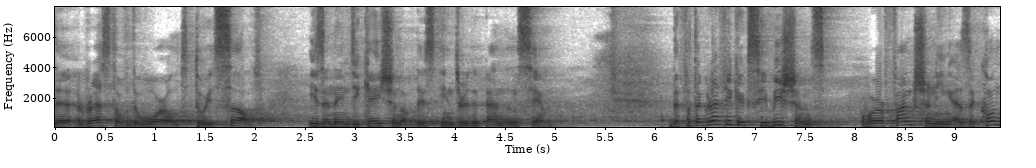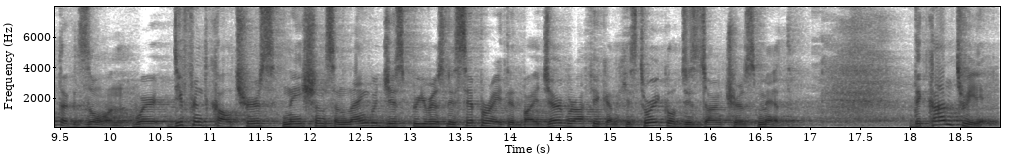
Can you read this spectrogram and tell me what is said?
the rest of the world to itself is an indication of this interdependency. The photographic exhibitions were functioning as a contact zone where different cultures, nations, and languages previously separated by geographic and historical disjunctures met. The country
